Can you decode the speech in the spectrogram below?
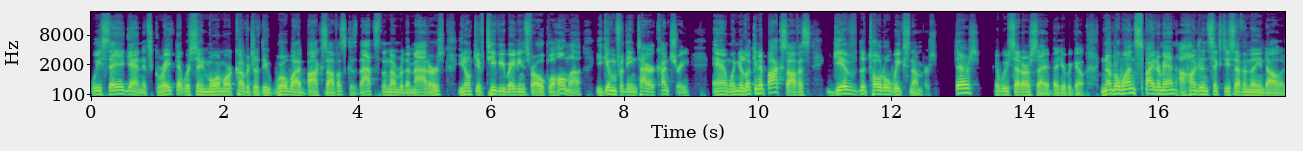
We say again, it's great that we're seeing more and more coverage of the worldwide box office because that's the number that matters. You don't give TV ratings for Oklahoma, you give them for the entire country. And when you're looking at box office, give the total weeks numbers. There's we said our say, but here we go. Number one, Spider Man, $167 million.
